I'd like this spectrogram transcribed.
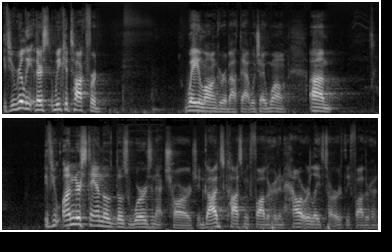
if you really, there's, we could talk for way longer about that, which I won't. Um, if you understand those, those words in that charge and God's cosmic fatherhood and how it relates to earthly fatherhood,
